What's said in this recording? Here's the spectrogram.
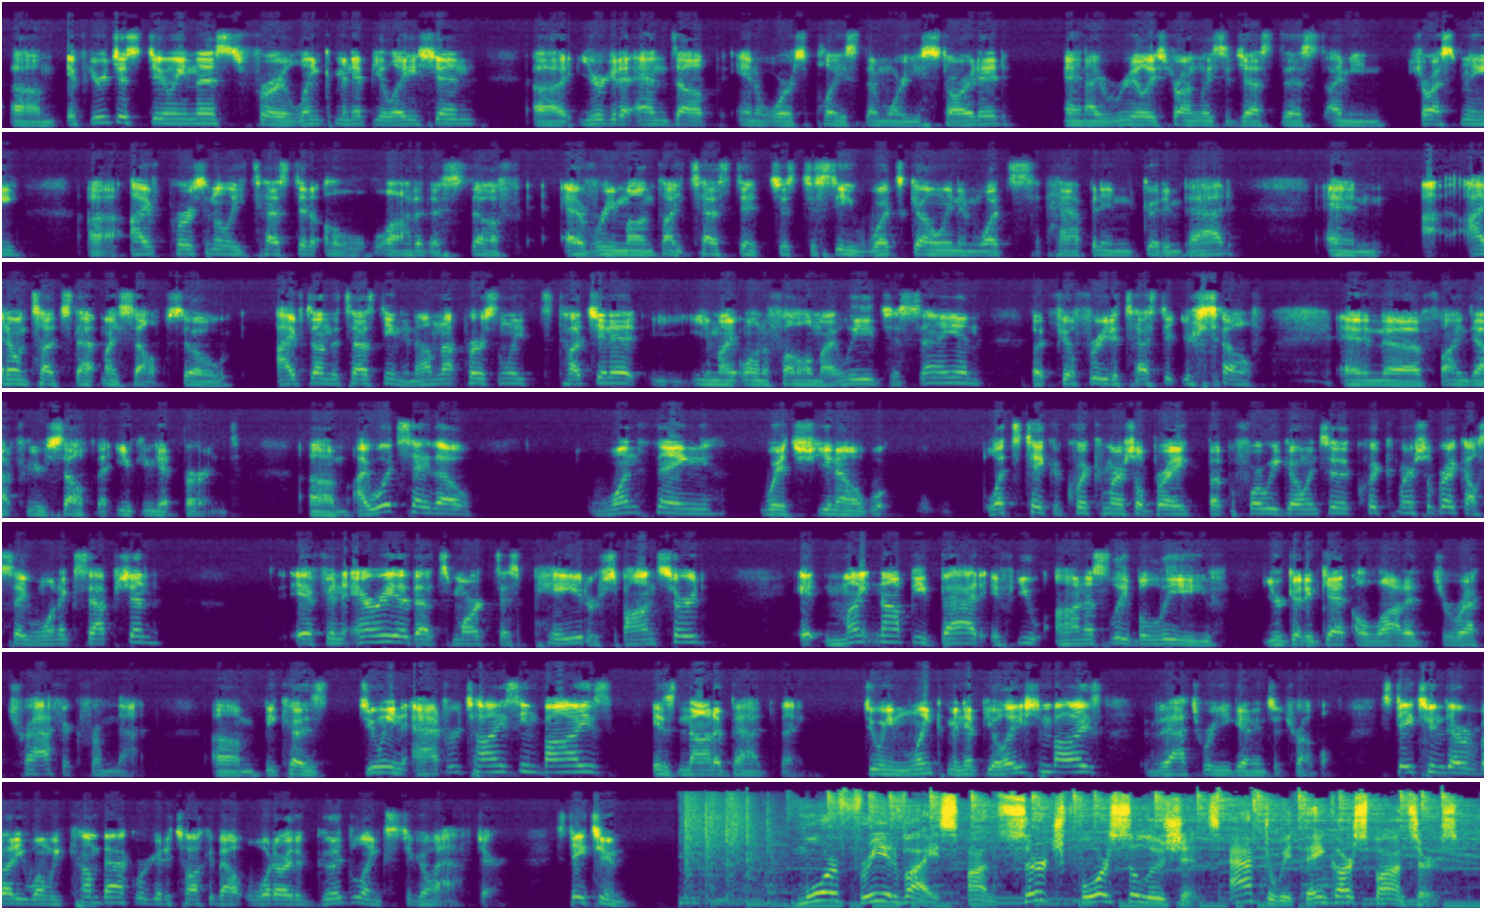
Um, if you're just doing this for link manipulation, uh, you're going to end up in a worse place than where you started. And I really strongly suggest this. I mean, trust me, uh, I've personally tested a lot of this stuff. Every month I test it just to see what's going and what's happening, good and bad. And I, I don't touch that myself. So I've done the testing and I'm not personally touching it. You might want to follow my lead, just saying, but feel free to test it yourself and uh, find out for yourself that you can get burned. Um, I would say, though, one thing which, you know, w- let's take a quick commercial break. But before we go into the quick commercial break, I'll say one exception. If an area that's marked as paid or sponsored, it might not be bad if you honestly believe you're going to get a lot of direct traffic from that um, because doing advertising buys is not a bad thing. Doing link manipulation buys, that's where you get into trouble. Stay tuned, everybody. When we come back, we're going to talk about what are the good links to go after. Stay tuned. More free advice on Search for Solutions after we thank our sponsors.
